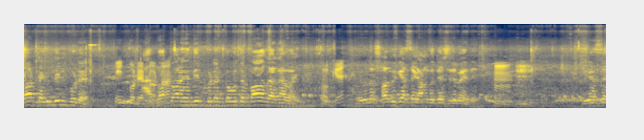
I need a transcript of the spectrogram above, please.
নটটা কিন্তু ইনপুটের ইনপুটেড আর নর না? বর্তমানে কিন্তু ইনপুটের কবুতর পাওয়া যায় না ভাই। ওকে এগুলো সবই গেছে আমাদের দেশের বাইরে। হুম হুম। ঠিক আছে?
